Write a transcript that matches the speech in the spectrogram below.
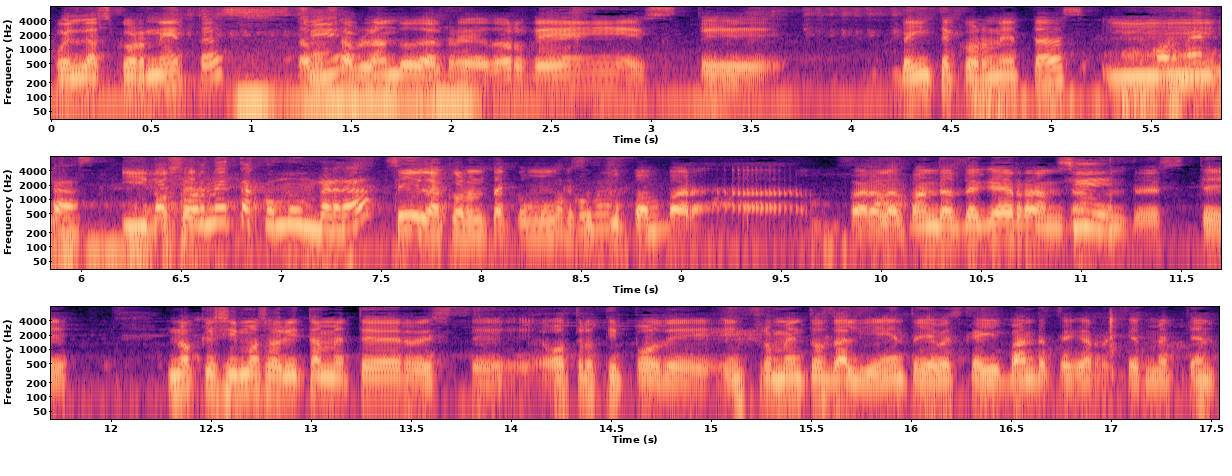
Pues las cornetas, estamos ¿Sí? hablando de alrededor de este 20 cornetas y Cornetas. y la corneta común, ¿verdad? Sí, la corneta común La que se común. ocupa para, para las bandas de guerra. Sí. Este, no quisimos ahorita meter este otro tipo de instrumentos de aliento. Ya ves que hay bandas de guerra que meten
